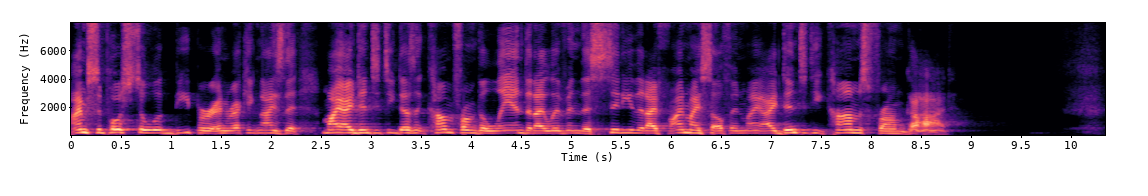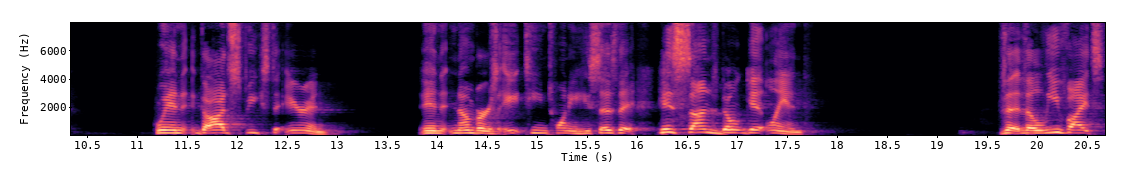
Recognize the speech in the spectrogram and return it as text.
I'm supposed to look deeper and recognize that my identity doesn't come from the land that I live in, the city that I find myself in. My identity comes from God. When God speaks to Aaron in Numbers 18:20, he says that his sons don't get land. The, the Levites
